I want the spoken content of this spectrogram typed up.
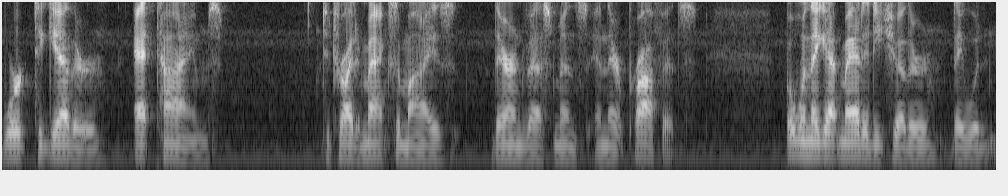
worked together at times to try to maximize their investments and their profits. But when they got mad at each other, they would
